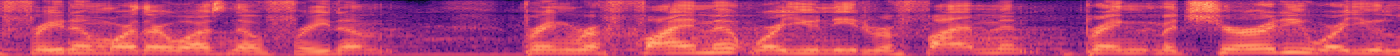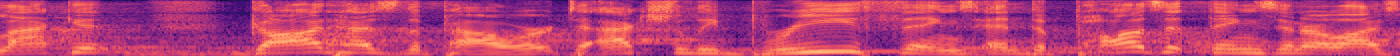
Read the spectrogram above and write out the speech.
freedom where there was no freedom, bring refinement where you need refinement, bring maturity where you lack it. God has the power to actually breathe things and deposit things in our lives,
